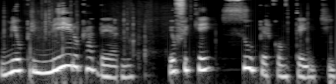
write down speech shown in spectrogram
meu primeiro caderno. Eu fiquei super contente.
